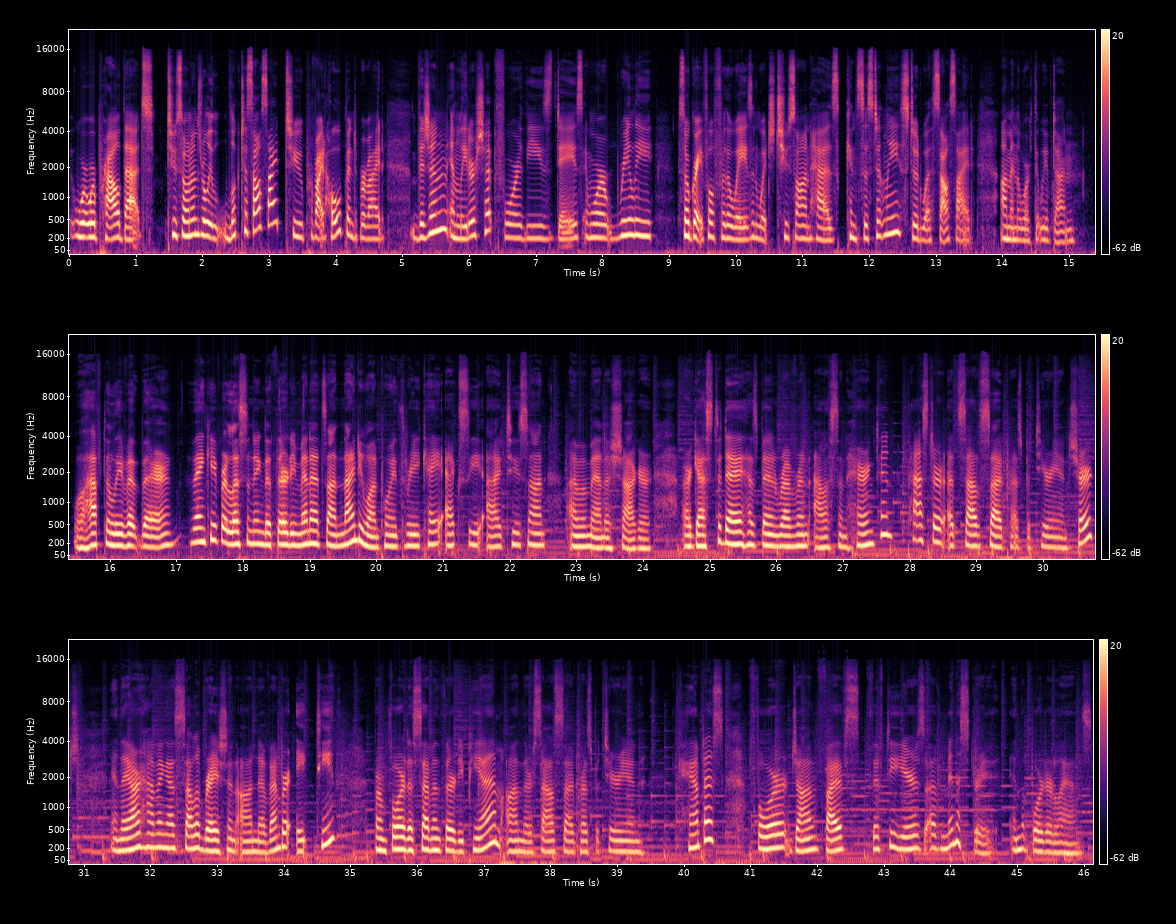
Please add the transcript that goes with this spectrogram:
We're, we're proud that Tucsonans really look to Southside to provide hope and to provide vision and leadership for these days. And we're really so grateful for the ways in which Tucson has consistently stood with Southside um, in the work that we've done. We'll have to leave it there. Thank you for listening to 30 Minutes on 91.3 KXCI Tucson. I'm Amanda Schager. Our guest today has been Reverend Alison Harrington, pastor at Southside Presbyterian Church and they are having a celebration on November 18th from 4 to 7:30 p.m. on their Southside Presbyterian campus for John Fife's 50 years of ministry in the borderlands.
